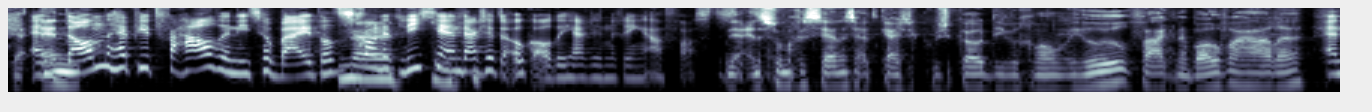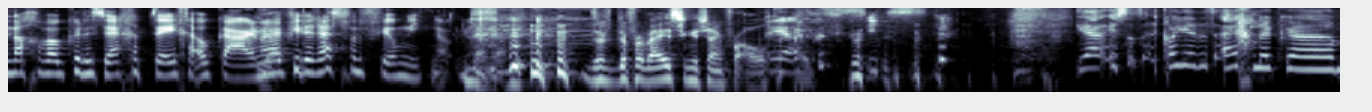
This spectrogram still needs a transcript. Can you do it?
Ja, en, en- dan heb je het verhaal er niet zo bij. Dat is Nee. gewoon het liedje en daar zitten ook al die herinneringen aan vast. Dus Ja, en sommige scènes uit Keizer Cusco die we gewoon heel, heel vaak naar boven halen. en dan gewoon kunnen zeggen tegen elkaar. Dan Ja. heb je de rest van de film niet nodig. De, de verwijzingen zijn voor altijd. Ja, precies. Ja, is dat, kan je dat eigenlijk... ehm,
